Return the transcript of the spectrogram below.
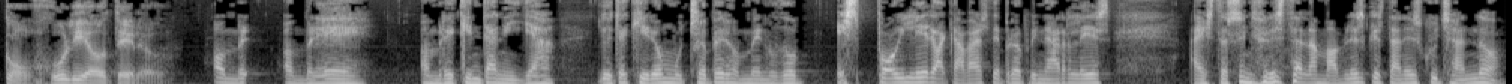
Con Julia Otero. Hombre, hombre, hombre, Quintanilla, yo te quiero mucho, pero menudo spoiler acabas de propinarles a estos señores tan amables que están escuchando.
